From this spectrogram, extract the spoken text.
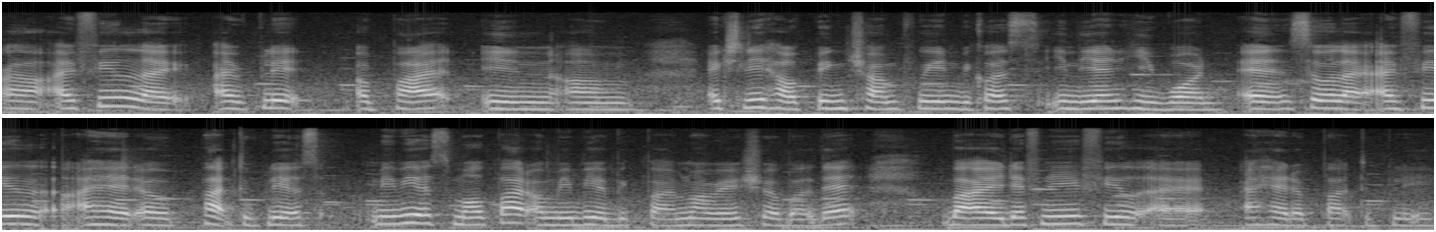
Uh, I feel like I played a part in um, actually helping Trump win because in the end he won. And so like I feel I had a part to play, maybe a small part or maybe a big part, I'm not very sure about that. But I definitely feel I, I had a part to play.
